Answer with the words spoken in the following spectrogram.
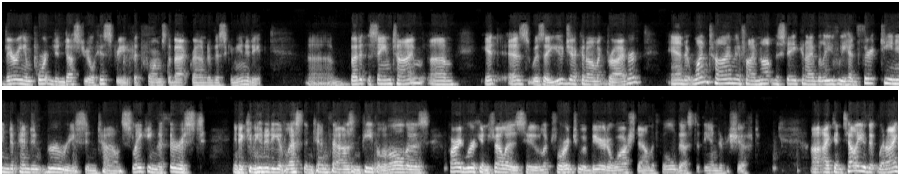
very important industrial history that forms the background of this community. Um, but at the same time, um, it as was a huge economic driver. And at one time, if I'm not mistaken, I believe we had 13 independent breweries in town, slaking the thirst in a community of less than 10,000 people, of all those hardworking fellas who looked forward to a beer to wash down the coal dust at the end of a shift. Uh, I can tell you that when I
